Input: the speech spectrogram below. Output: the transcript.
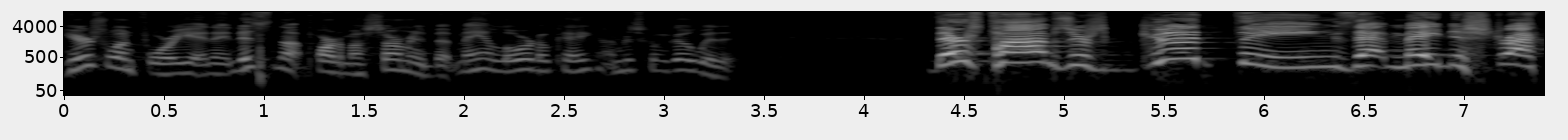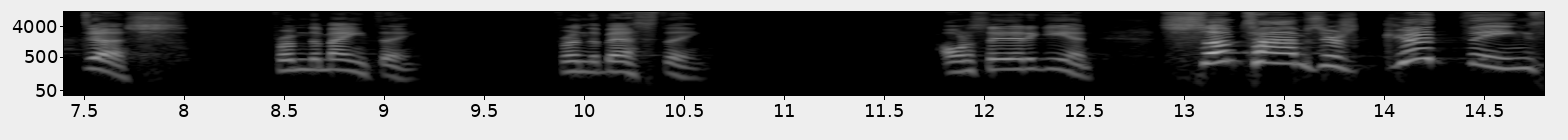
Here's one for you, and this is not part of my sermon, but man, Lord, okay, I'm just going to go with it. There's times there's good things that may distract us from the main thing, from the best thing. I want to say that again. Sometimes there's good things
